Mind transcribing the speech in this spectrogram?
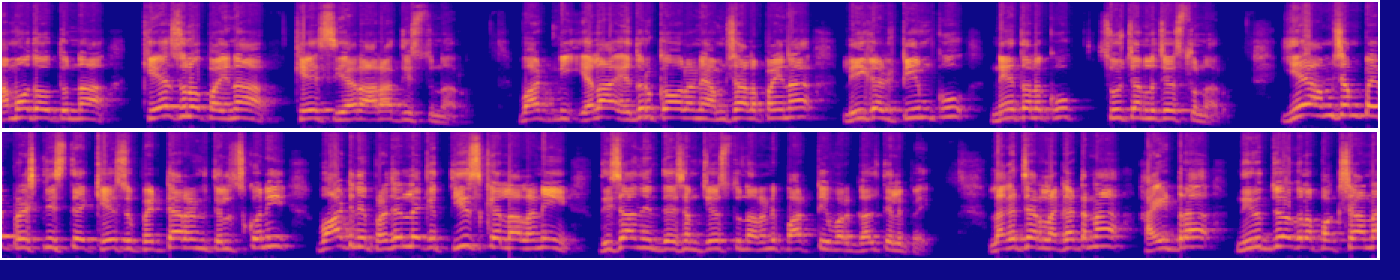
నమోదవుతున్న కేసులపైన కేసీఆర్ ఆరా తీస్తున్నారు. వాటిని ఎలా ఎదుర్కోవాలనే అంశాలపైన లీగల్ టీంకు నేతలకు సూచనలు చేస్తున్నారు. ఏ అంశంపై ప్రశ్నిస్తే కేసు పెట్టారని తెలుసుకొని వాటిని ప్రజల్లోకి తీసుకెళ్ళాలని దిశానిర్దేశం చేస్తున్నారని పార్టీ వర్గాలు తెలిపాయి. లగచర్ల ఘటన హైడ్రా నిరుద్యోగుల పక్షాన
